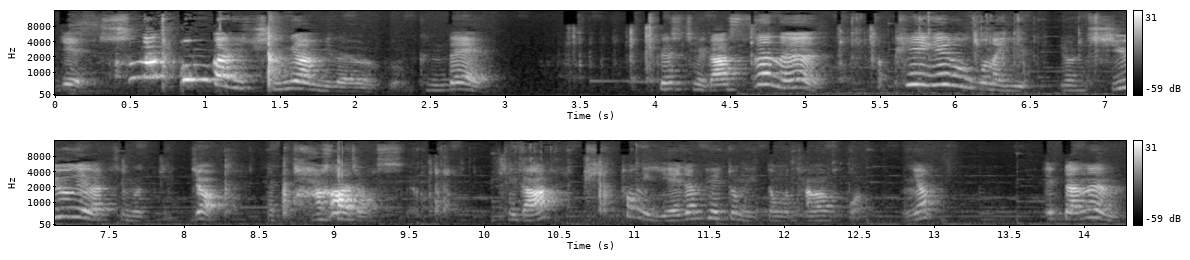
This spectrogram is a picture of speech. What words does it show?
이게 수납 공간이 중요합니다, 여러분. 근데 그래서 제가 쓰는 필기도구나 이- 이런 지우개 같은 것도 있죠. 다 가져왔어요. 제가 필통이 예전 필통에 있던 거 다 갖고 왔거든요. 일단은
